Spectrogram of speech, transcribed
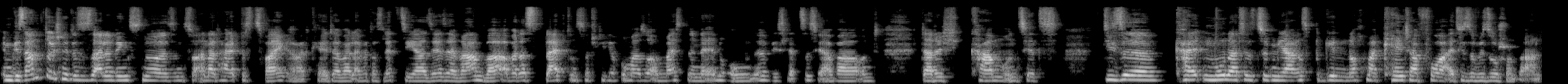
Im Gesamtdurchschnitt ist es allerdings nur, sind so anderthalb bis zwei Grad kälter, weil einfach das letzte Jahr sehr, sehr warm war. Aber das bleibt uns natürlich auch immer so am meisten in Erinnerung, ne, wie es letztes Jahr war. Und dadurch kamen uns jetzt diese kalten Monate zum Jahresbeginn noch mal kälter vor, als sie sowieso schon waren.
